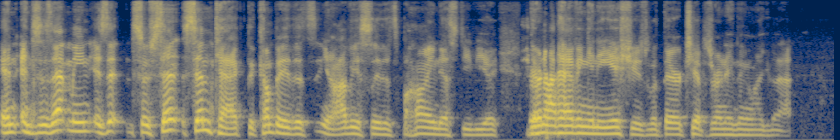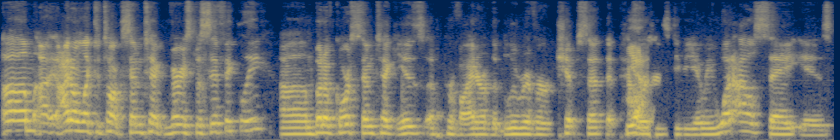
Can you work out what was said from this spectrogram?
and and does that mean is it so Semtech, the company that's you know obviously that's behind SDVOE, sure. they're not having any issues with their chips or anything like that? Um, I, I, don't like to talk Semtech very specifically, um, but of course, Semtech is a provider of the Blue River chipset that powers yeah. SDVOE. What I'll say is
